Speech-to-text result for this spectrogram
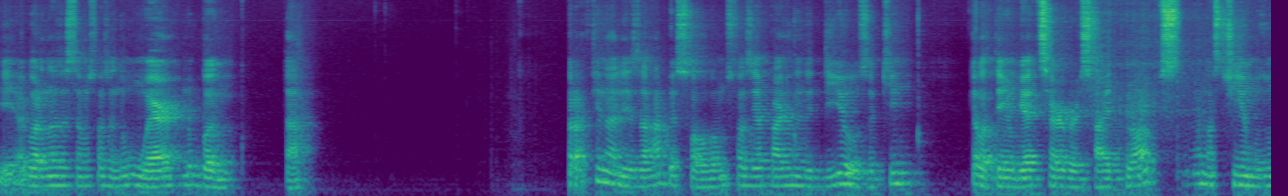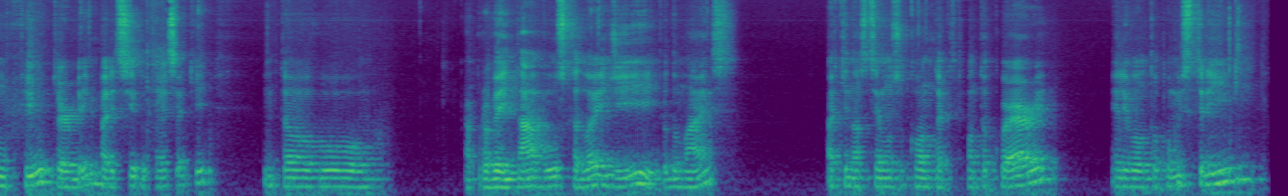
e agora nós estamos fazendo um where no banco, tá? Para finalizar, pessoal, vamos fazer a página de deals aqui, que ela tem o get server side props. Né? Nós tínhamos um filter bem parecido com esse aqui, então eu vou aproveitar a busca do ID e tudo mais. Aqui nós temos o contact.query, ele voltou como string.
